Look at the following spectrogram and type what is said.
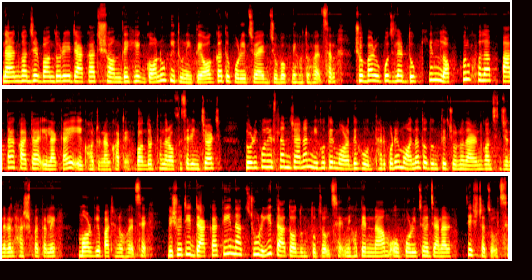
নারায়ণগঞ্জের বন্দরে ডাকাত সন্দেহে গণপিটুনিতে অজ্ঞাত পরিচয় এক যুবক নিহত হয়েছেন। সোমবার উপজেলার দক্ষিণ লক্ষণখোলা পাতা কাটা এলাকায় এ ঘটনা ঘটে। বন্দর থানার অফিসার ইনচার্জ তরিকুল ইসলাম জানান, নিহতের মরদেহ উদ্ধার করে ময়না তদন্তের জন্য নারায়ণগঞ্জ জেনারেল হাসপাতালে মর্গে পাঠানো হয়েছে। বিষয়টি ডাকাতি না চুরি তা তদন্ত চলছে। নিহতের নাম ও পরিচয় জানার চেষ্টা চলছে।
